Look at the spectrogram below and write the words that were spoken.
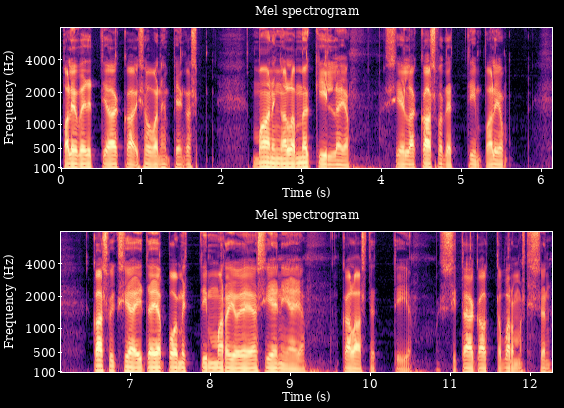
paljon vetettiin aikaa isovanhempien kanssa Maaningalla mökillä ja siellä kasvatettiin paljon kasviksia itse ja poimittiin marjoja ja sieniä ja kalastettiin ja sitä kautta varmasti sen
